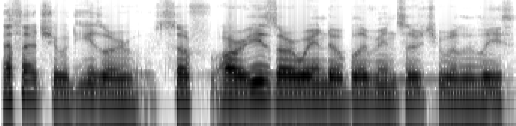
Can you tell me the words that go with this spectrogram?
I thought she would ease our herself or ease our way into oblivion so she would at least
